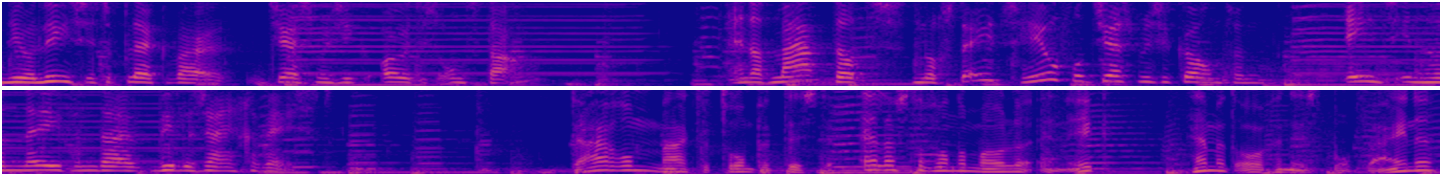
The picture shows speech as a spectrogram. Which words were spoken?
New Orleans is de plek waar jazzmuziek ooit is ontstaan. En dat maakt dat nog steeds heel veel jazzmuzikanten eens in hun leven daar willen zijn geweest. Daarom maakten trompetiste Alistair van der Molen en ik, hem met organist Bob Wijnen,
